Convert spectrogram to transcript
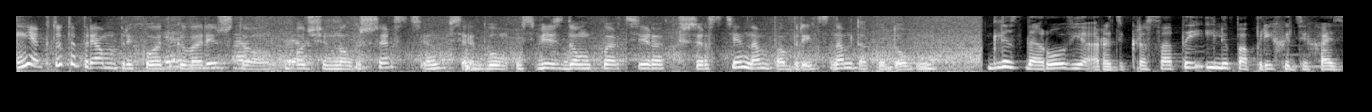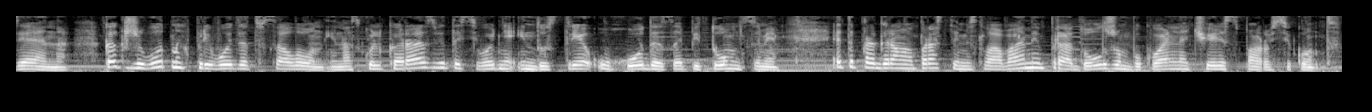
Нет, кто-то прямо приходит, говорит, что очень много шерсти, весь дом, квартира в шерсти, нам побрить, нам так удобно. Для здоровья, ради красоты или по прихоти хозяина. Как животных приводят в салон и насколько развита сегодня индустрия ухода за питомцами. Эта программа «Простыми словами» продолжим буквально через пару секунд.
